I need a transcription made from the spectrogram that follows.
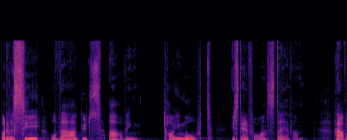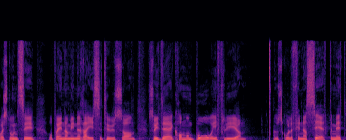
hva det vil si å være Guds arving. Ta imot istedenfor å streve. Her for en stund siden, og på en av mine reiser til USA, så idet jeg kom om bord i flyet og skulle finne setet mitt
